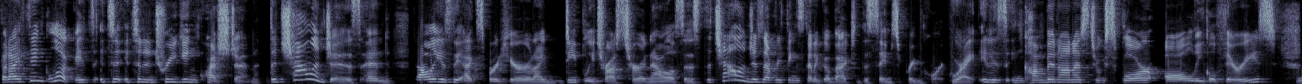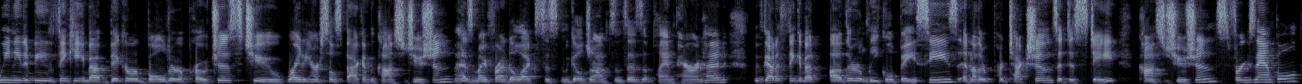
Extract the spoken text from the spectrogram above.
But I think look, it's it's a, it's an intriguing question. The challenge is, and Dahlia is the expert here, and I deeply trust her analysis. The challenge is everything's going to go back to the same Supreme Court. Right. It is incumbent on us to explore all legal theories. We need to be thinking about bigger, bolder approaches to writing ourselves back in the Constitution. As my friend Alexis McGill Johnson says at Planned Parenthood, we've got to think about other legal bases and other protections into state constitutions, for example,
